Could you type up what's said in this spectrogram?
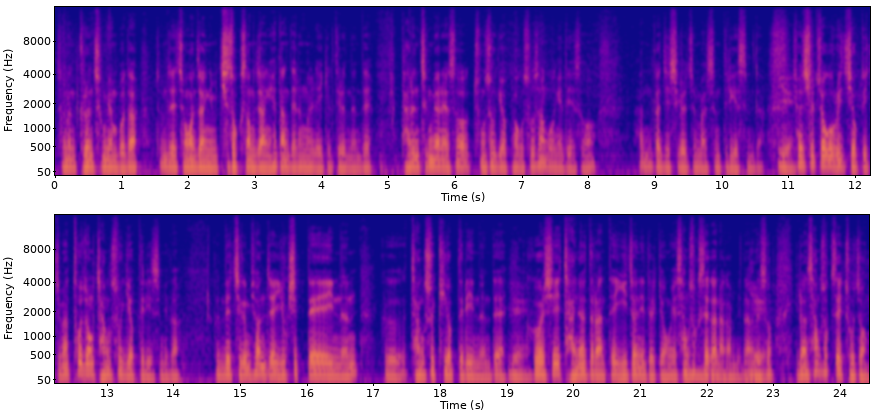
저는 그런 측면보다 좀 전에 정 원장님이 지속 성장에 해당되는 걸 얘기를 드렸는데 다른 측면에서 중소기업하고 소상공에 대해서 한 가지씩을 좀 말씀드리겠습니다. 예. 현실적으로 우리 지역도 있지만 토종 장수 기업들이 있습니다. 그런데 지금 현재 60대에 있는 그 장수 기업들이 있는데 예. 그것이 자녀들한테 이전이 될 경우에 상속세가 나갑니다. 예. 그래서 이런 상속세 조정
